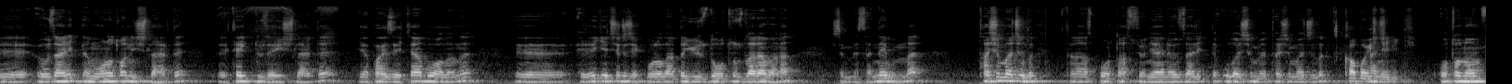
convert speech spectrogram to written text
e, özellikle monoton işlerde, e, tek düzey işlerde yapay zeka bu alanı e, ele geçirecek. Buralarda %30'lara varan. İşte mesela ne bunlar? Taşımacılık, transportasyon yani özellikle ulaşım ve taşımacılık. Kaba Hani işçilik. otonom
